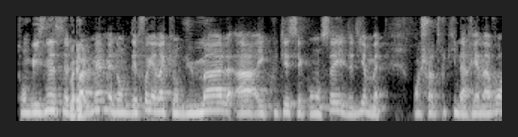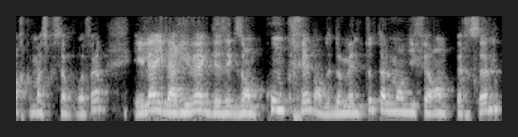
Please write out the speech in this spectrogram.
Ton business n'est pas le même. Et donc, des fois, il y en a qui ont du mal à écouter ses conseils et de dire, mais moi, je fais un truc qui n'a rien à voir. Comment est-ce que ça pourrait faire? Et là, il arrivait avec des exemples concrets dans des domaines totalement différents de personnes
